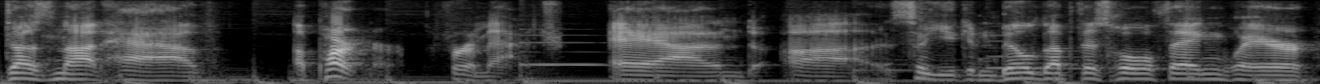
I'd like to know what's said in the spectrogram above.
does not have a partner for a match. And uh, so you can build up this whole thing where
